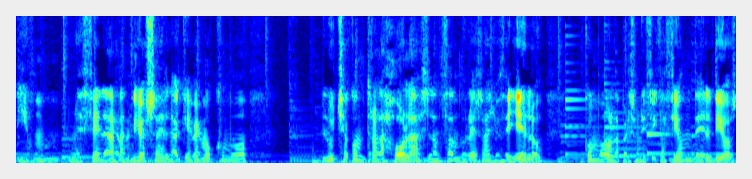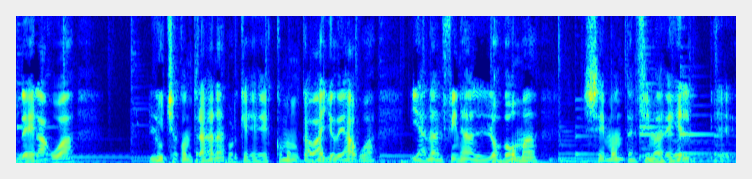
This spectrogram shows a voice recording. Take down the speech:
es una escena grandiosa en la que vemos como lucha contra las olas lanzándole rayos de hielo, como la personificación del dios del agua lucha contra Ana porque es como un caballo de agua y Ana al final lo doma, se monta encima de él, eh,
